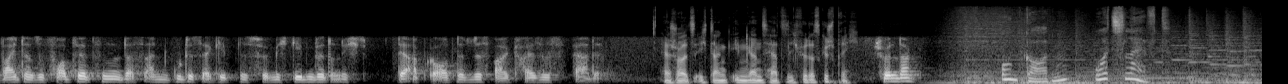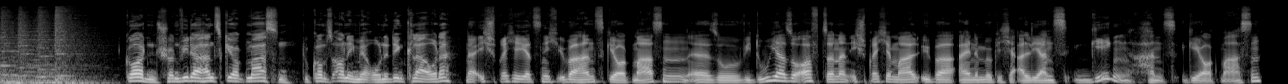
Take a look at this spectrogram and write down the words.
weiter so fortsetzen, dass ein gutes Ergebnis für mich geben wird und ich der Abgeordnete des Wahlkreises werde. Herr Scholz, ich danke Ihnen ganz herzlich für das Gespräch. Schönen Dank. Und Gordon, what's left? Gordon, schon wieder Hans-Georg Maaßen. Du kommst auch nicht mehr ohne den klar, oder? Na, ich spreche jetzt nicht über Hans-Georg Maaßen, äh, so wie du ja so oft, sondern ich spreche mal über eine mögliche Allianz gegen Hans-Georg Maaßen.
